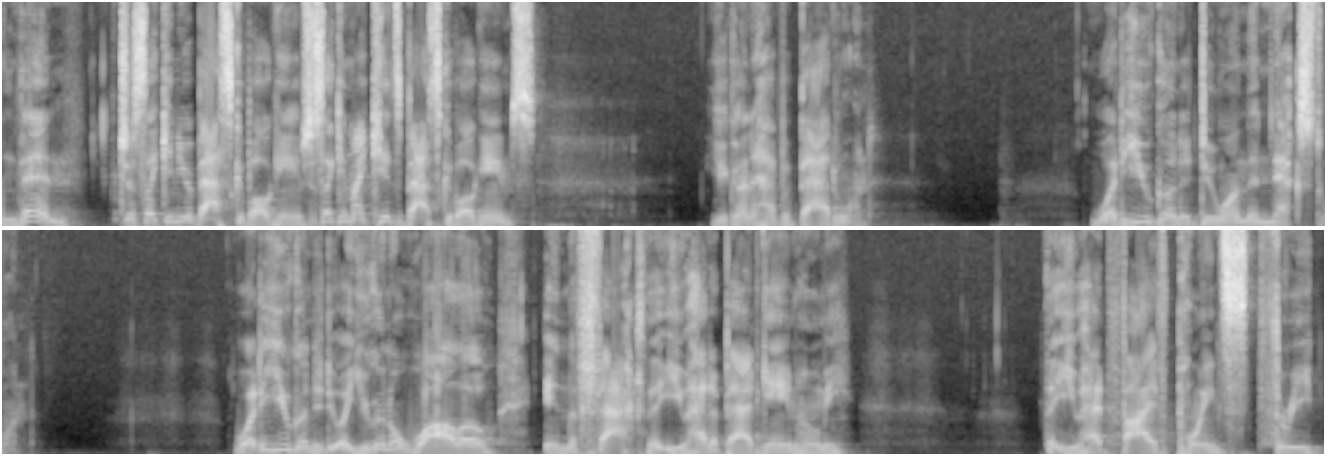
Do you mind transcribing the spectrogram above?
And then, just like in your basketball games, just like in my kids' basketball games, you're going to have a bad one. What are you going to do on the next one? What are you going to do? Are you going to wallow in the fact that you had a bad game, homie? That you had five points, three,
